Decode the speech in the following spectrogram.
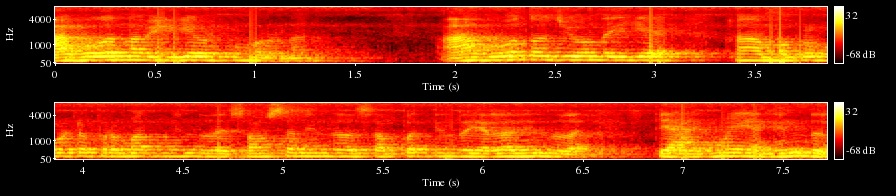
ಆಗ ಹೋಗೋದು ನಾವು ಹೀಗೆ ಹುಡ್ಕೊಂಬರೋಣ? ಆಗ ಹೋಗೋದು ನಾವು ಜೀವನದ ಹೀಗೆ, ಹಾಂ, ಮಕ್ಕಳು ಕೊಟ್ಟ ಪರಮಾತ್ಮನಿಂದ, ಸಂಸ್ಥಾನಿಂದ, ಸಂಪತ್ತಿನಿಂದ ಎಲ್ಲ ನಿಂದದ ತ್ಯಾಗಮಯ ನಿಂದು,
